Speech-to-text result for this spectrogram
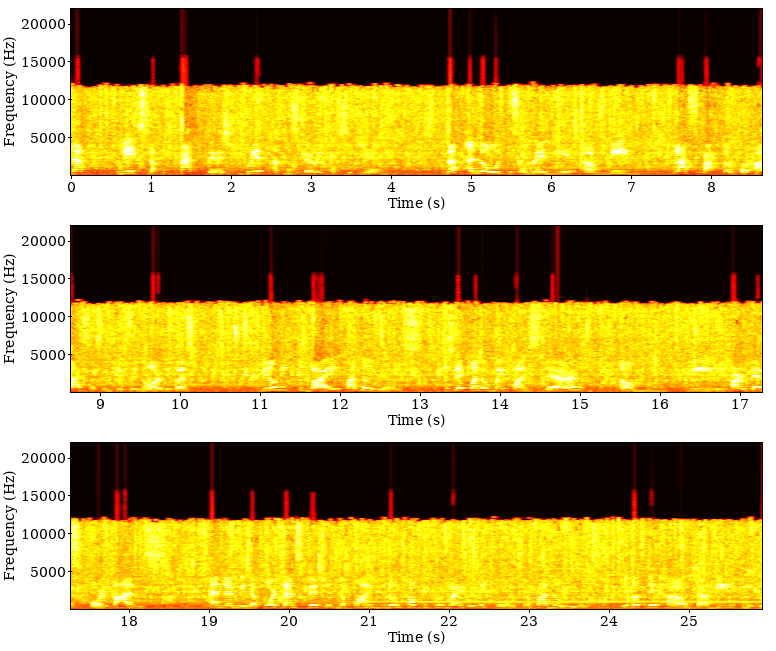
that makes the catfish breathe atmospheric oxygen. That alone is already a big plus factor for us as entrepreneur because we don't need to buy paddle wheels. Just like one of my funds there, um, we harvest 4 tons and then with the 4 tons fish in the pond, we don't have to provide aerators or paddle wheels because they have the ability to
